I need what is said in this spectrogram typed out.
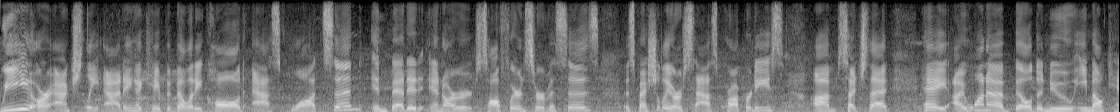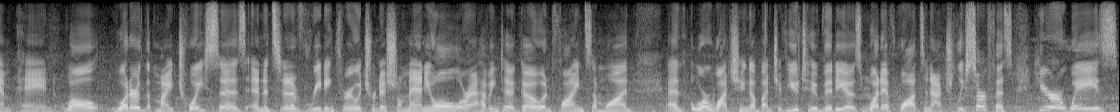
We are actually adding a capability called Ask Watson embedded in our software and services, especially our SaaS properties, um, such that, hey, I want to build a new email campaign. Well, what are the, my choices? And instead of reading through a traditional manual or having to go and find someone and or watching a bunch of YouTube videos, what if Watson actually surfaced? Here are ways,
